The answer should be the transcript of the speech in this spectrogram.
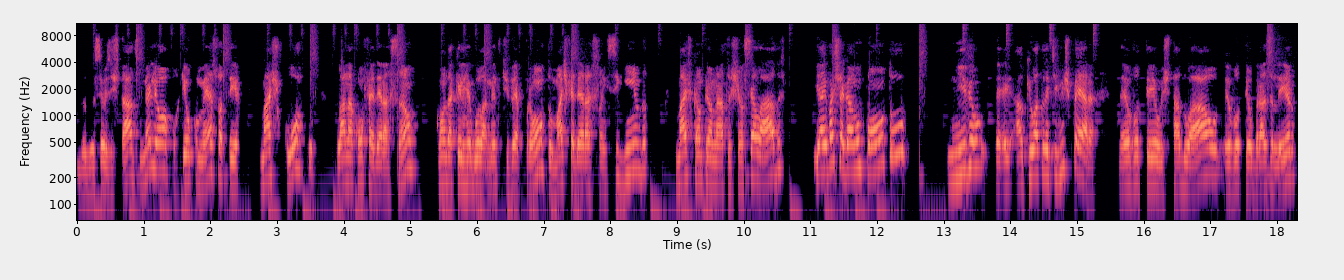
dos seus estados, melhor, porque eu começo a ter mais corpo lá na confederação, quando aquele regulamento estiver pronto, mais federações seguindo, mais campeonatos chancelados, e aí vai chegar num ponto nível é, é, que o atletismo espera. Né? Eu vou ter o estadual, eu vou ter o brasileiro,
